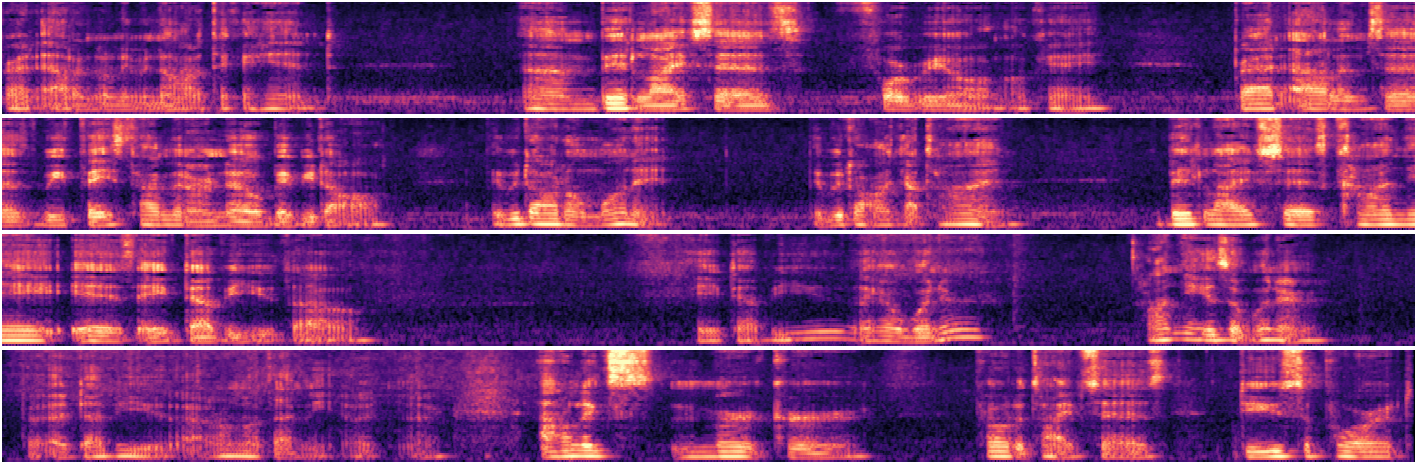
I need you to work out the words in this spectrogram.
Brad Allen don't even know how to take a hint. Um, Bit Life says, "For real, okay." Brad Allen says, "We FaceTime FaceTiming or no, baby doll? Baby doll don't want it. Baby doll ain't got time." Bit Life says Kanye is a W though. A W? Like a winner? Kanye is a winner. But a W, I don't know what that means. Uh, Alex Merker prototype says, Do you support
